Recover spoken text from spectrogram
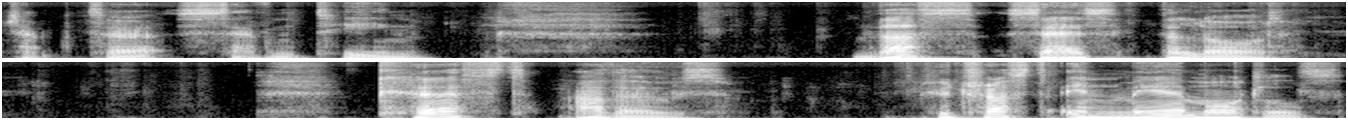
chapter 17. Thus says the Lord Cursed are those who trust in mere mortals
